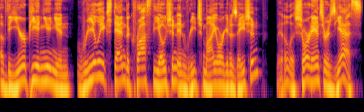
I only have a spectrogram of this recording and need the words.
of the European Union really extend across the ocean and reach my organization? Well, the short answer is yes.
